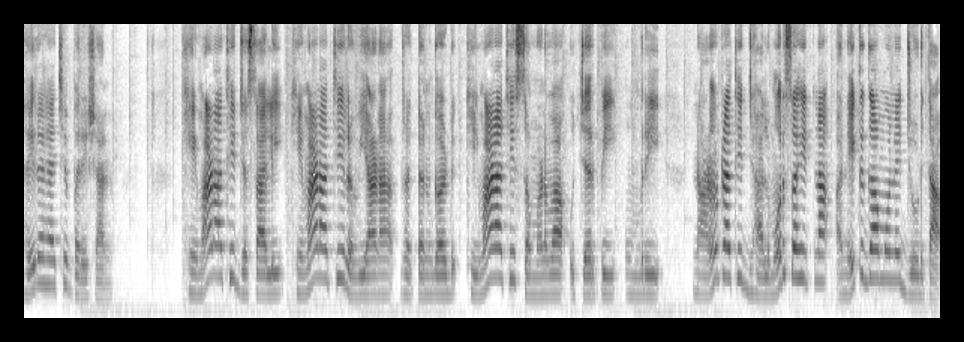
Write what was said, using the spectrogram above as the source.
થઈ રહ્યા છે પરેશાન. ખેમાણાથી જસાલી ખેમાણાથી રવિયાણા, રતનગઢ ખેમાણાથી સમણવા, ઉચરપી, ઉમરી, નાણોટાથી ઝાલમોર સહિતના અનેક ગામોને જોડતા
